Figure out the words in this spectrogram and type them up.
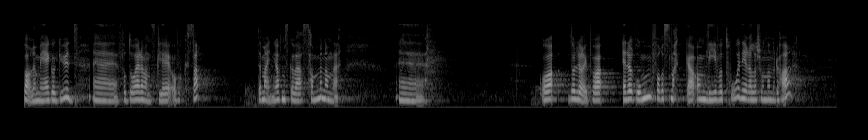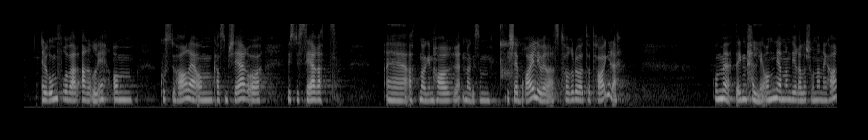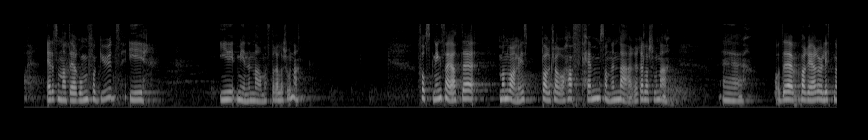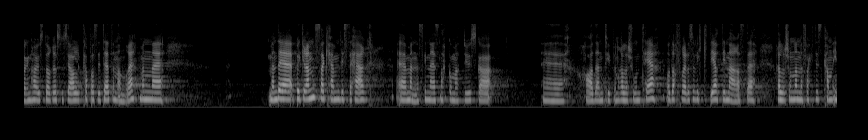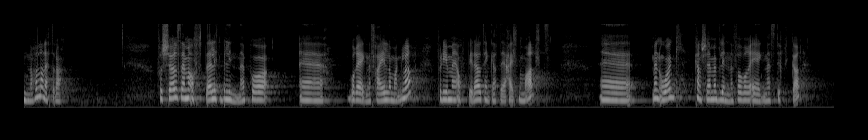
bare meg og Gud, eh, for da er det vanskelig å vokse. Det er meninga at vi skal være sammen om det. Eh, og da lurer jeg på Er det rom for å snakke om liv og tro i de relasjonene du har? Er det rom for å være ærlig om hvordan du har det, om hva som skjer? Og hvis du ser at, eh, at noen har noe som ikke er bra i livet deres, tør du å ta tak i det? Og møter jeg Den hellige ånd gjennom de relasjonene jeg har? Er det sånn at det er rom for Gud i, i mine nærmeste relasjoner? Forskning sier at det, man vanligvis bare klarer å ha fem sånne nære relasjoner. Eh, og det varierer jo litt. Noen har jo større sosial kapasitet enn andre. Men, eh, men det er begrensa hvem disse her eh, menneskene er snakk om at du skal eh, ha den typen relasjon til. Og Derfor er det så viktig at de næreste relasjonene faktisk kan inneholde dette. da. For sjøl er vi ofte litt blinde på eh, våre egne feil og mangler fordi vi er oppi det og tenker at det er helt normalt. Eh, men òg kanskje er vi blinde for våre egne styrker.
